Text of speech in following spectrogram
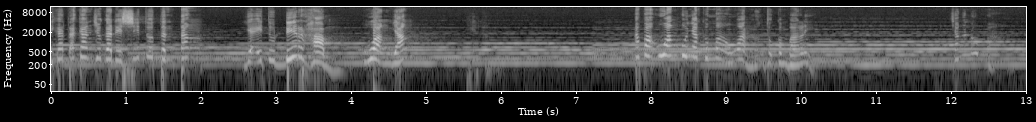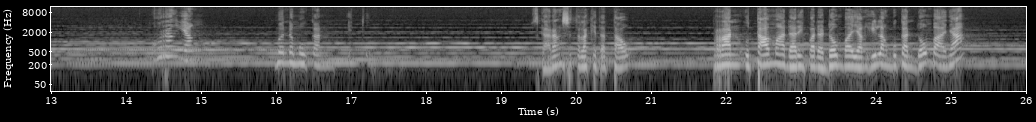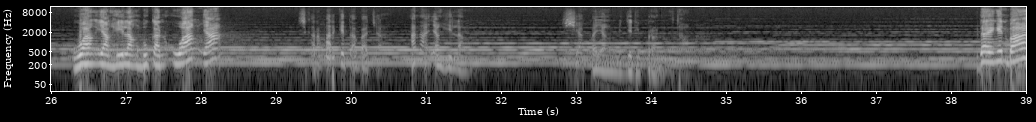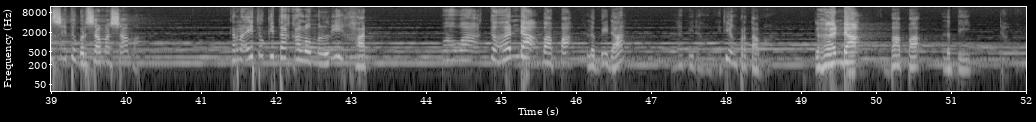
Dikatakan juga di situ tentang yaitu dirham, uang yang hilang. Apa uang punya kemauan untuk kembali? Jangan lupa. Orang yang menemukan itu. Sekarang setelah kita tahu peran utama daripada domba yang hilang bukan dombanya, uang yang hilang bukan uangnya. Sekarang mari kita baca anak yang hilang. Siapa yang menjadi peran utama? Kita ingin bahas itu bersama-sama. Karena itu kita kalau melihat bahwa kehendak Bapak lebih dah lebih dahulu. Itu yang pertama. Kehendak Bapak lebih dahulu.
